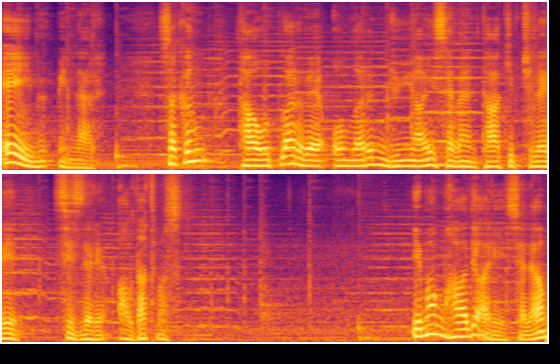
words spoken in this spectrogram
Ey müminler! Sakın tağutlar ve onların dünyayı seven takipçileri sizleri aldatmasın. İmam Hadi aleyhisselam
